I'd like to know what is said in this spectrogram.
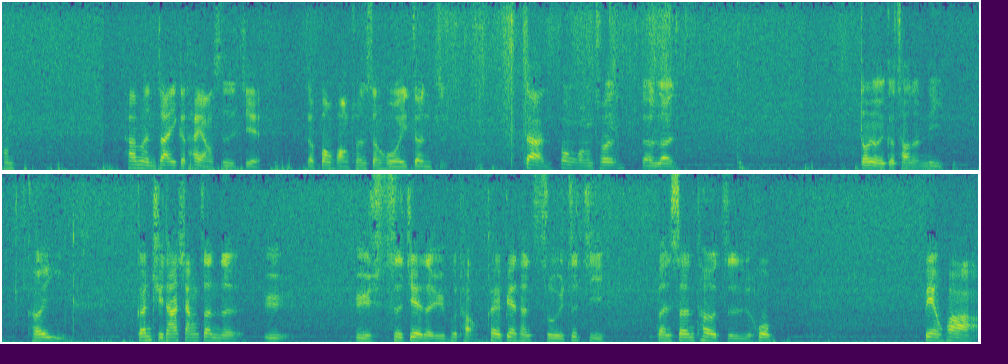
从他们在一个太阳世界的凤凰村生活一阵子，但凤凰村的人都有一个超能力，可以跟其他乡镇的。与与世界的鱼不同，可以变成属于自己本身特质或变化、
